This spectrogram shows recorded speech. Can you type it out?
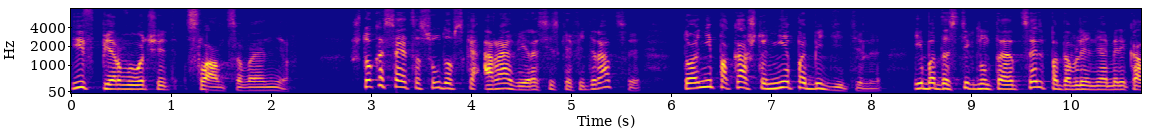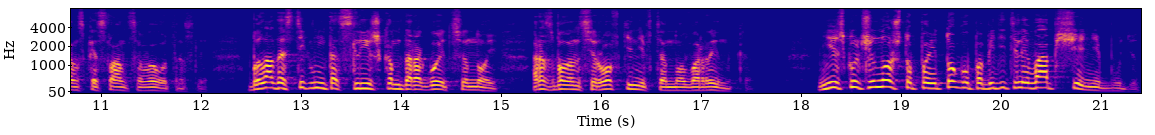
и в первую очередь сланцевая нефть. Что касается Саудовской Аравии и Российской Федерации, то они пока что не победители, ибо достигнутая цель подавления американской сланцевой отрасли была достигнута слишком дорогой ценой разбалансировки нефтяного рынка. Не исключено, что по итогу победителей вообще не будет.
